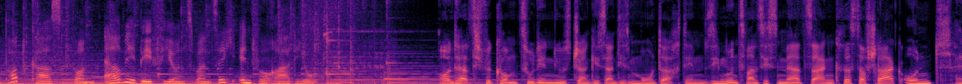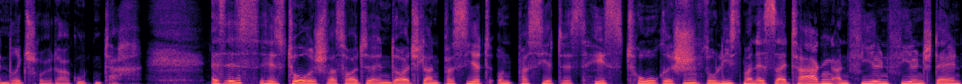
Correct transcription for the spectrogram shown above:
Podcast von RBB24 Inforadio. Und herzlich willkommen zu den News Junkies an diesem Montag, dem 27. März, sagen Christoph Schrag und Hendrik Schröder. Guten Tag. Es ist historisch, was heute in Deutschland passiert und passiert ist. Historisch, mhm. so liest man es seit Tagen an vielen, vielen Stellen.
